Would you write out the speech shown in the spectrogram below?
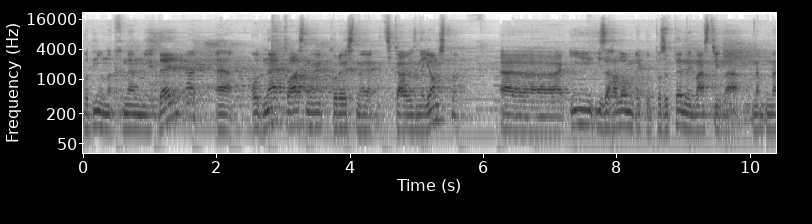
одну натхненну ідею, е, одне класне, корисне, цікаве знайомство. е, І, і загалом якби, позитивний настрій на, на, на,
